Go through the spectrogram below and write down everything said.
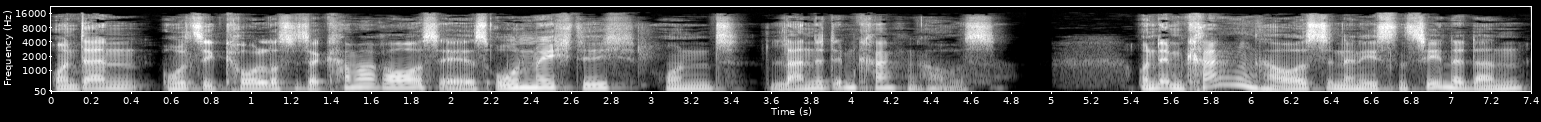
Und dann holt sich Cole aus dieser Kammer raus, er ist ohnmächtig und landet im Krankenhaus. Und im Krankenhaus in der nächsten Szene dann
